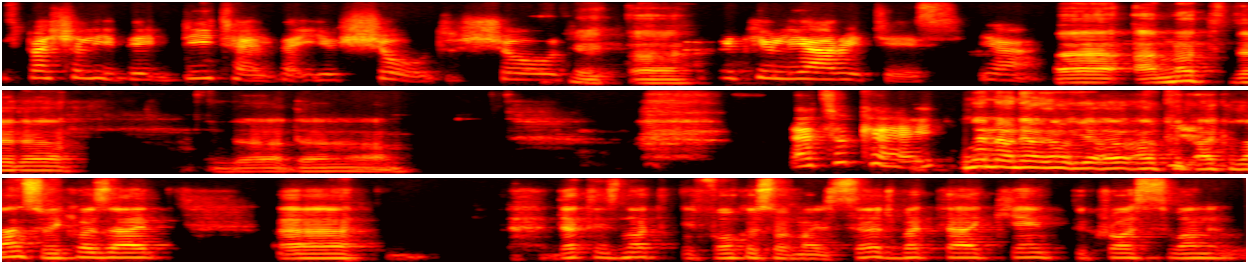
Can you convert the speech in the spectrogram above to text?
especially the detail that you showed, showed okay, uh, peculiarities. Yeah. Uh, I'm not the, the the the that's okay no no no no yeah i could i could answer because i uh that is not the focus of my research, but I came across one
